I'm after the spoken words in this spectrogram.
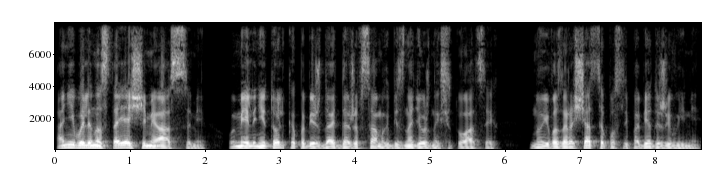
Они были настоящими ассами, умели не только побеждать даже в самых безнадежных ситуациях, но и возвращаться после победы живыми.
